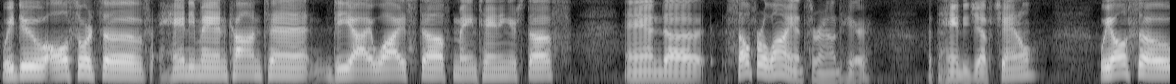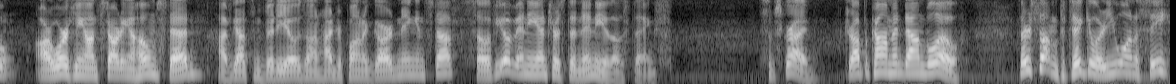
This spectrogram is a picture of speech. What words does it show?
We do all sorts of handyman content, DIY stuff, maintaining your stuff, and uh, self-reliance around here at the Handy Jeff channel. We also are working on starting a homestead. I've got some videos on hydroponic gardening and stuff. So if you have any interest in any of those things, subscribe. Drop a comment down below. If there's something particular you want to see,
